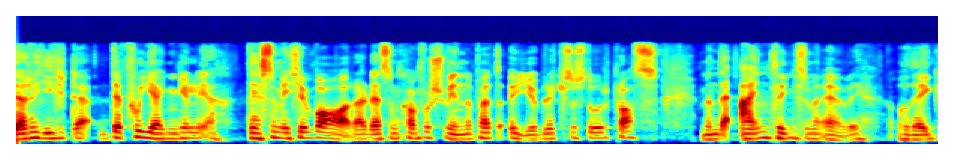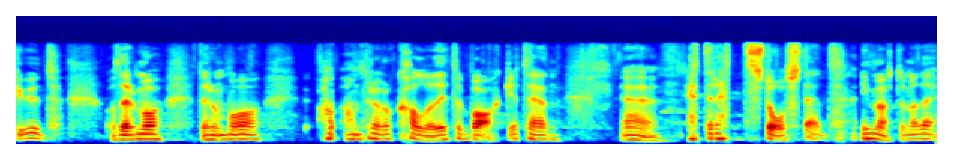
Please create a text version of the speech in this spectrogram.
dere gir det, det forgjengelige, det som ikke varer, det som kan forsvinne på et øyeblikk, så stor plass. Men det er én ting som er evig, og det er Gud. Og dere må, dere må, han, han, prøver å kalle dem tilbake til en, eh, et rett ståsted i møte med det.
